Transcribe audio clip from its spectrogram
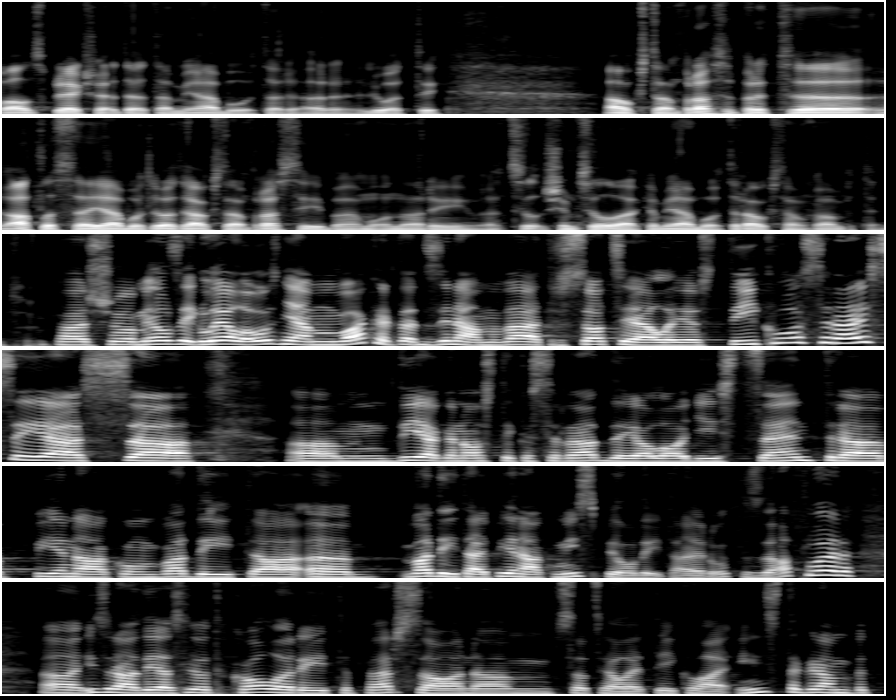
valdes priekšētētām jābūt ar, ar ļoti augstām prasībām, pret uh, atlasē jābūt ļoti augstām prasībām, un arī šim cilvēkam jābūt ar augstām kompetencijām. Par šo milzīgi lielo uzņēmumu vakar tāda zināma vētra sociālajos tīklos raisījās. Uh, um, diagnostikas radioloģijas centra pienākumu vadītā, uh, vadītāja pienākumu izpildītāja Ruta Zatlere. Uh, izrādījās ļoti kolorīta persona um, sociālajā tīklā Instagram, bet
